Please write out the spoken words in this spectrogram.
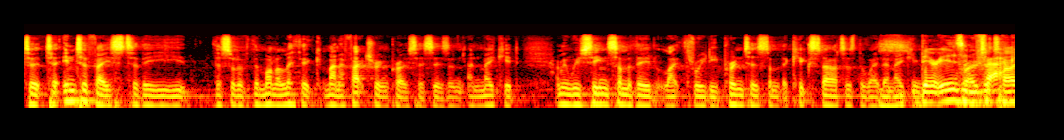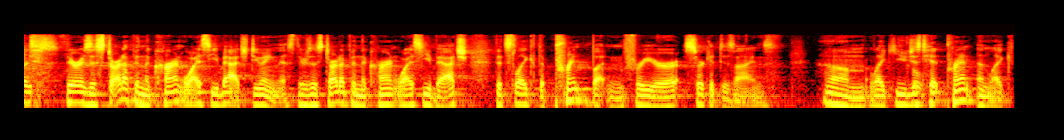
to to interface to the the sort of the monolithic manufacturing processes and, and make it? I mean, we've seen some of the like 3D printers, some of the Kickstarters, the way they're making. There is prototypes. in fact there is a startup in the current YC batch doing this. There's a startup in the current YC batch that's like the print button for your circuit designs. Um, like you just hit print and like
